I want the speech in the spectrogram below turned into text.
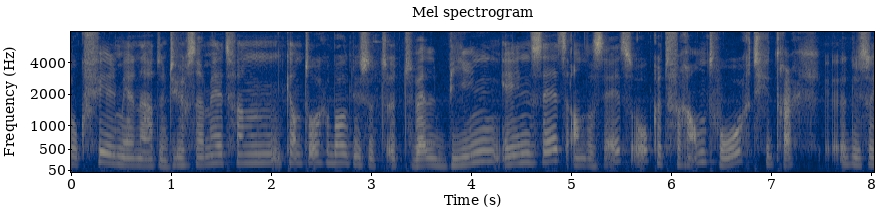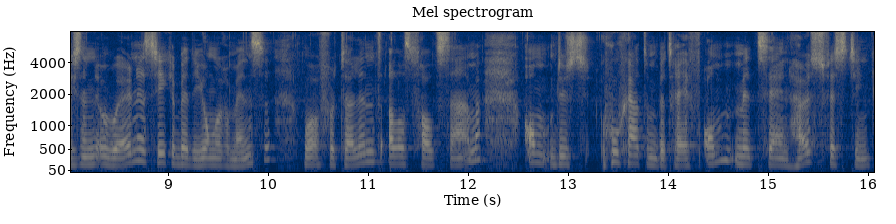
ook veel meer naar de duurzaamheid van kantoorgebouw. Dus het, het well-being enerzijds. Anderzijds ook het verantwoord gedrag. Dus er is een awareness, zeker bij de jongere mensen. War for talent, alles valt samen. Om, dus hoe gaat een bedrijf om met zijn huisvesting?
